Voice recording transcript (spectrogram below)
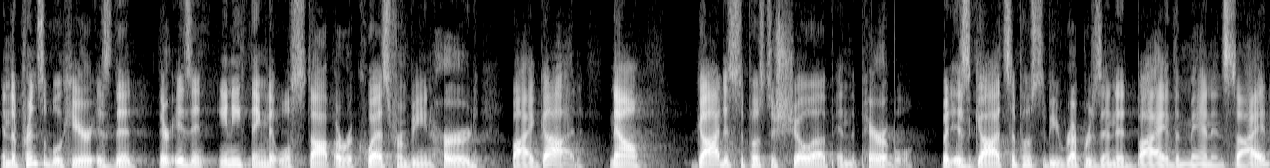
And the principle here is that there isn't anything that will stop a request from being heard by God. Now, God is supposed to show up in the parable. But is God supposed to be represented by the man inside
